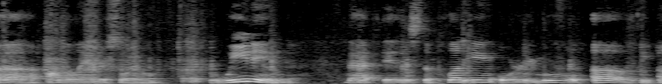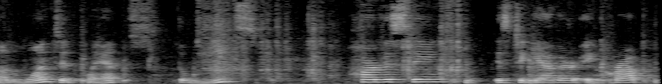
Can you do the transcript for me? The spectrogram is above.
uh, on the land or soil. Weeding, that is the plucking or removal of the unwanted plants, the weeds. Harvesting is to gather a crop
